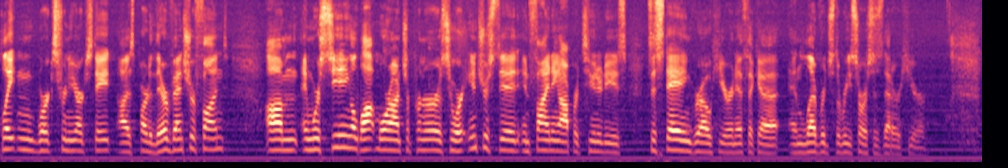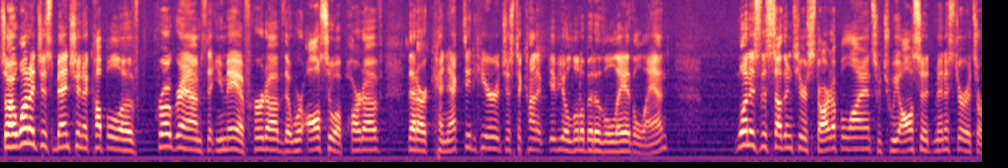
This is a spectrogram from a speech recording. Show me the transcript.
Clayton works for New York State uh, as part of their venture fund. Um, and we're seeing a lot more entrepreneurs who are interested in finding opportunities to stay and grow here in Ithaca and leverage the resources that are here. So I want to just mention a couple of programs that you may have heard of that we're also a part of that are connected here, just to kind of give you a little bit of the lay of the land. One is the Southern Tier Startup Alliance, which we also administer. It's a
